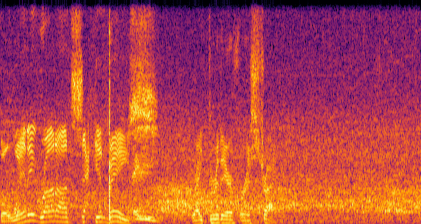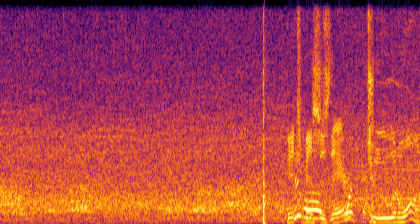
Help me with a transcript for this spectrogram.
The winning run on second base. Right through there for a strike. Pitch misses there. Two and one.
